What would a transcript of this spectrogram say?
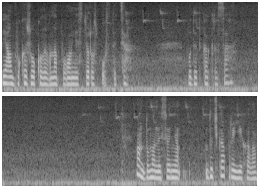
Я вам покажу, коли вона повністю розпуститься. Буде така краса. Вон до мене сьогодні дочка приїхала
